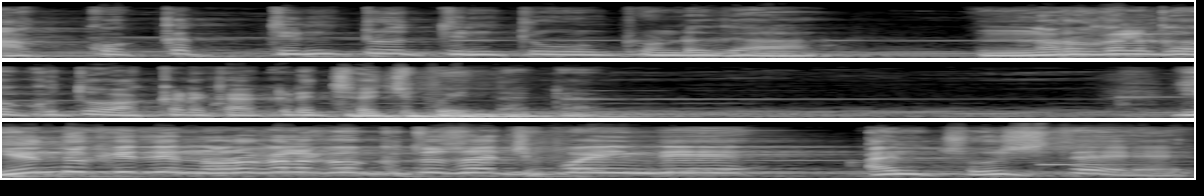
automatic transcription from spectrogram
ఆ కుక్క తింటూ తింటూ ఉంటుండగా నొరగలు గక్కుతూ అక్కడికక్కడే చచ్చిపోయిందట. ఎందుకు ఇది నురగలు కొక్కుతూ చచ్చిపోయింది? అని చూస్తే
